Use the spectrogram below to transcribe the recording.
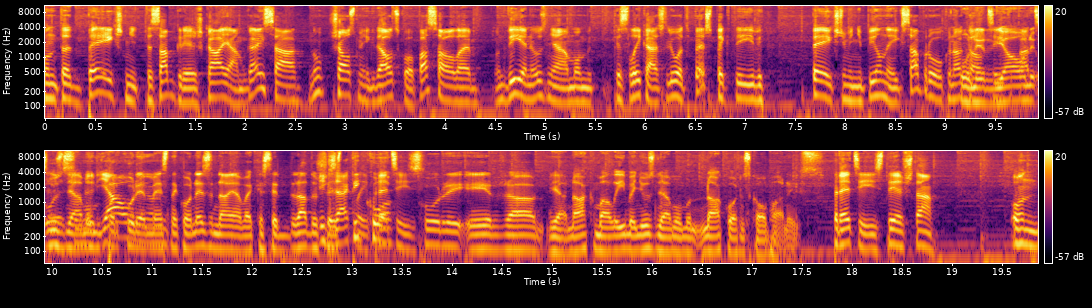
Un tad pēkšņi tas apgriež kājām gaisā, nu, šausmīgi daudz ko pasaulē, un vieni uzņēmumi, kas likās ļoti perspektīvi, pēkšņi viņi pilnīgi sabrūk. Un, un ir jauni pats, uzņēmumi, ir jauni, par kuriem un... mēs neko nezinājām, vai kas ir radušies exactly, tikko, precīzi. kuri ir jā, nākamā līmeņa uzņēmumi un nākotnes kompānijas. Precīzi, tieši tā. Un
